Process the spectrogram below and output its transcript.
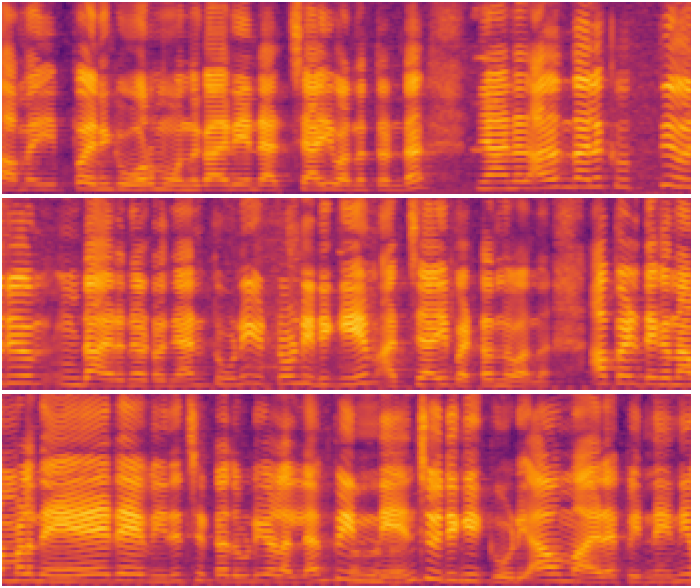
സമയം. ഇപ്പോൾ എനിക്ക് ഓർമ്മ വന്നു. കാര്യം എന്റെ അച്ചായി വന്നിട്ടുണ്ട്. ഞാൻ അതെന്തായാലും കൃത്യം ഒരു ഇതായിരുന്നു കേട്ടോ. ഞാൻ തുണി ഇട്ടുകൊണ്ടിരിക്കുകയും അച്ചായി പെട്ടെന്ന് വന്ന്. അപ്പോഴത്തേക്ക് നമ്മൾ നേരെ വിരിച്ചിട്ട തുണികളെല്ലാം പിന്നെയും ചുരുങ്ങിക്കൂടി. അവന്മാരെ പിന്നെ ഇനി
